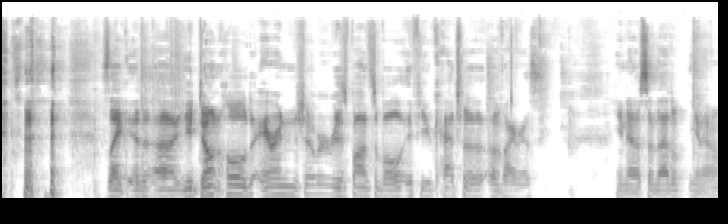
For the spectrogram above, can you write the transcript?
it's like uh, you don't hold Aaron Shober responsible if you catch a, a virus, you know. So that'll you know,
